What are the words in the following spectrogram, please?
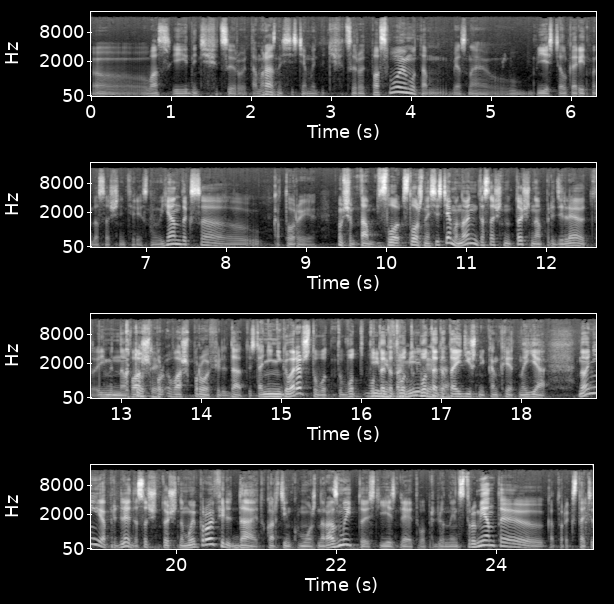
э, вас и идентифицирует. Там разные системы идентифицируют по-своему. Там, я знаю, есть алгоритмы достаточно интересные у Яндекса, которые... В общем, там сло- сложная система, но они достаточно точно определяют именно Кто ваш, про- ваш профиль. Да, то есть они не говорят, что вот, вот, вот Имя, этот, вот, фамилия, вот да. этот айдишник конкретно я, но они определяют достаточно точно мой профиль. Да, эту картинку можно размыть, то есть есть для этого определенные инструменты, э, которые, кстати,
